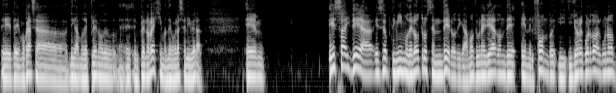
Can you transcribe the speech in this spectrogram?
eh, de democracia, digamos, de pleno, eh, en pleno régimen, democracia liberal. Em, esa idea, ese optimismo del otro sendero, digamos, de una idea donde en el fondo, y, yo recuerdo algunos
